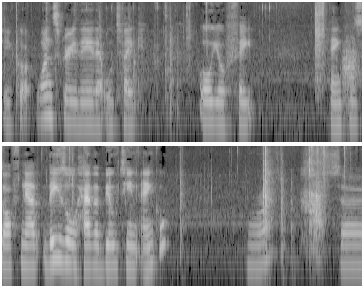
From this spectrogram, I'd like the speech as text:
So you've got one screw there that will take all your feet ankles off now these all have a built-in ankle alright so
